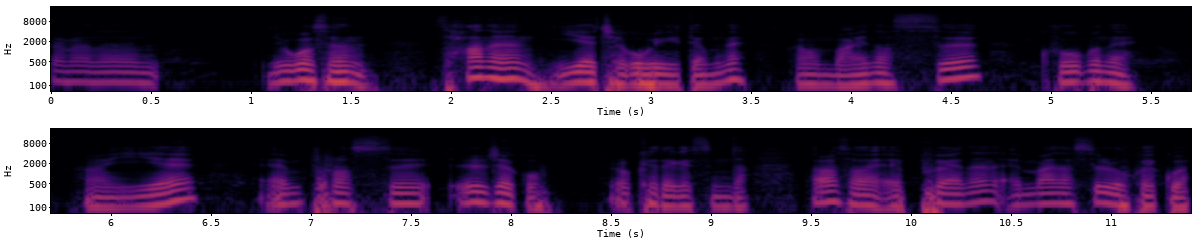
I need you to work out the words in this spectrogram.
그러면은 이것은 4는 2의 제곱이기 때문에 그럼 마이너스 9분의 2의 n 플러스 1제곱 이렇게 되겠습니다. 따라서 fn은 n-1로 구했고요.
